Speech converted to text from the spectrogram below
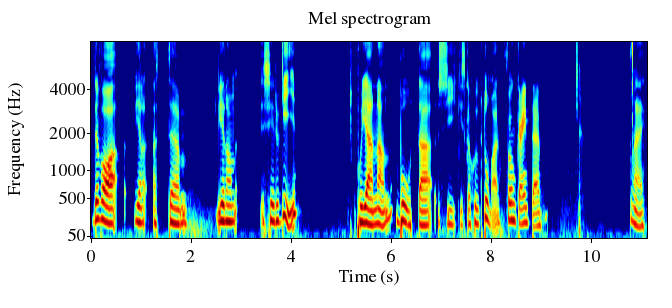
det var genom, att ehm, genom kirurgi på hjärnan bota psykiska sjukdomar. Funkar inte. Nej.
